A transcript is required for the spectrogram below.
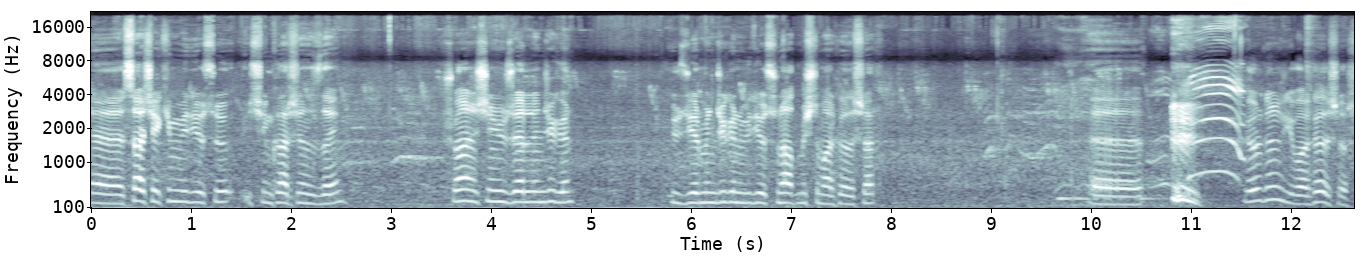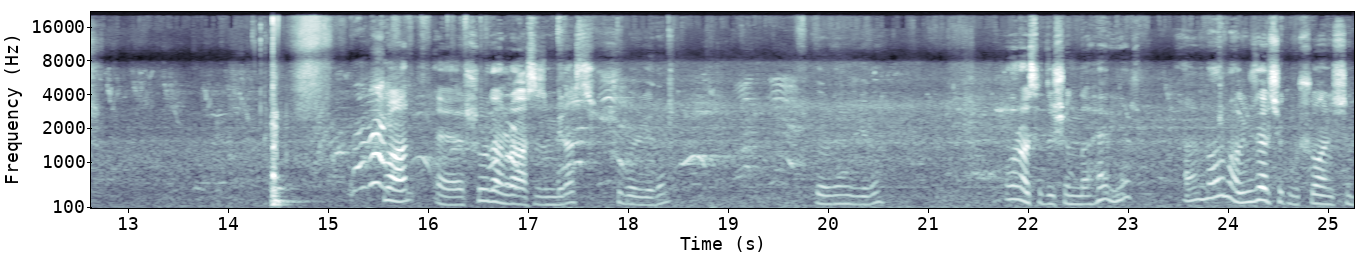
Ee, saç ekim videosu için karşınızdayım. Şu an için 150. gün. 120. gün videosunu atmıştım arkadaşlar. Ee, gördüğünüz gibi arkadaşlar. Şu an e, şuradan rahatsızım biraz. Şu bölgeden. Gördüğünüz gibi. Orası dışında her yer yani normal güzel çıkmış şu an için.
